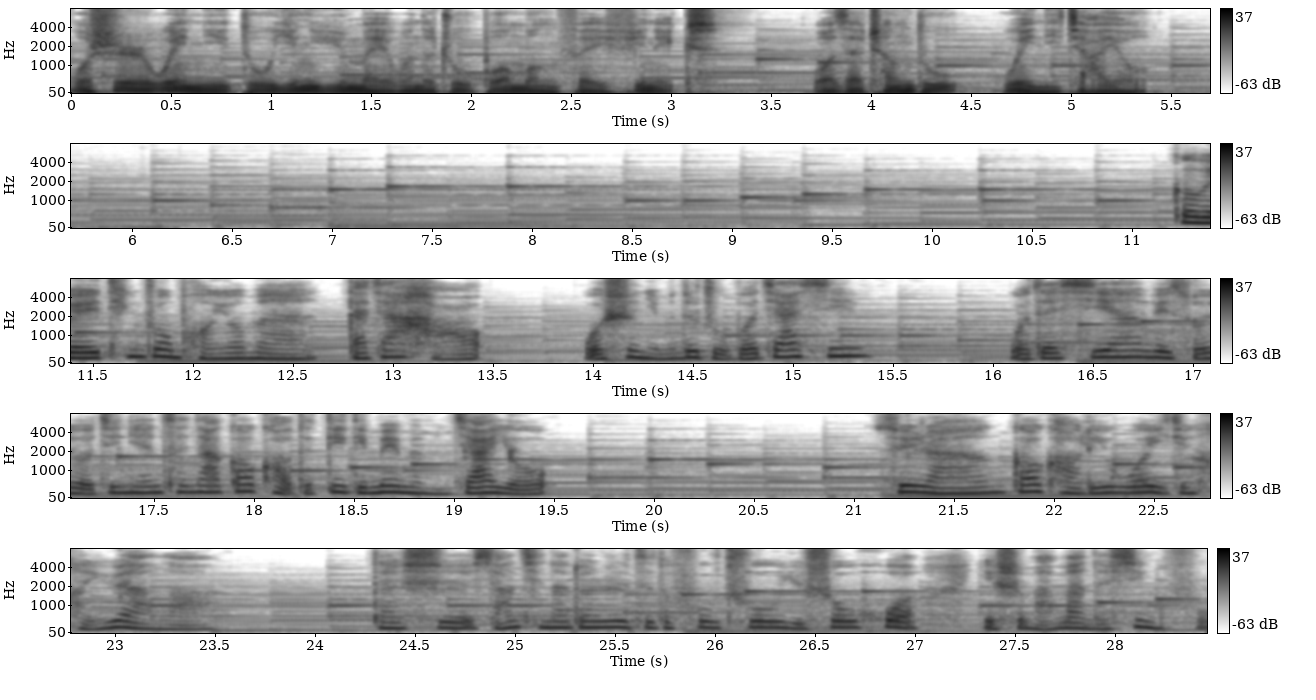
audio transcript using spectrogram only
我是为你读英语美文的主播孟非 Phoenix，我在成都为你加油。各位听众朋友们，大家好，我是你们的主播嘉欣，我在西安为所有今年参加高考的弟弟妹妹们加油。虽然高考离我已经很远了。但是想起那段日子的付出与收获，也是满满的幸福。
